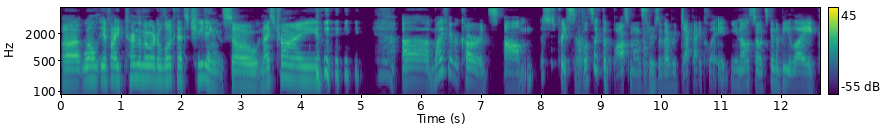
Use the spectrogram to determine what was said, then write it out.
Uh, well, if I turn them over to look, that's cheating. So nice try. uh, my favorite cards, um, it's just pretty simple. It's like the boss monsters of every deck I played, you know? So it's gonna be like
